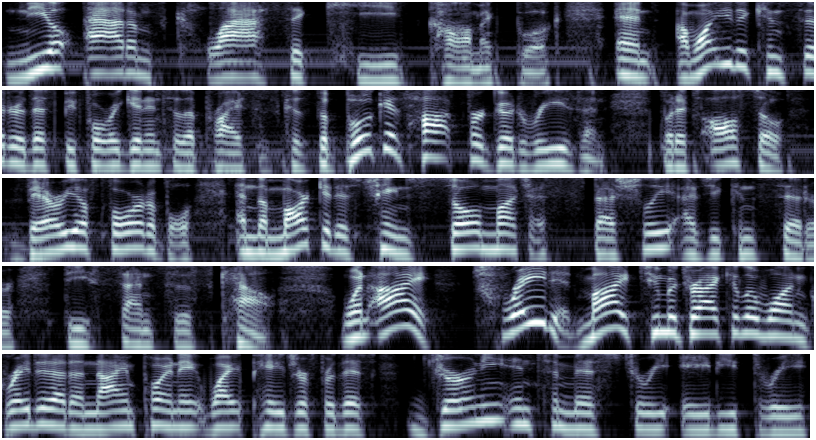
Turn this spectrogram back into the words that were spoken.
Neal Adams classic key comic book. And I want you to consider this before we get into the prices, because the book is hot for good reason, but it's also very affordable, and the market has changed so much, especially as you consider the census count. When I traded my Tomb of Dracula 1 graded at a 9.8 white pager for this Journey into Mystery 83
